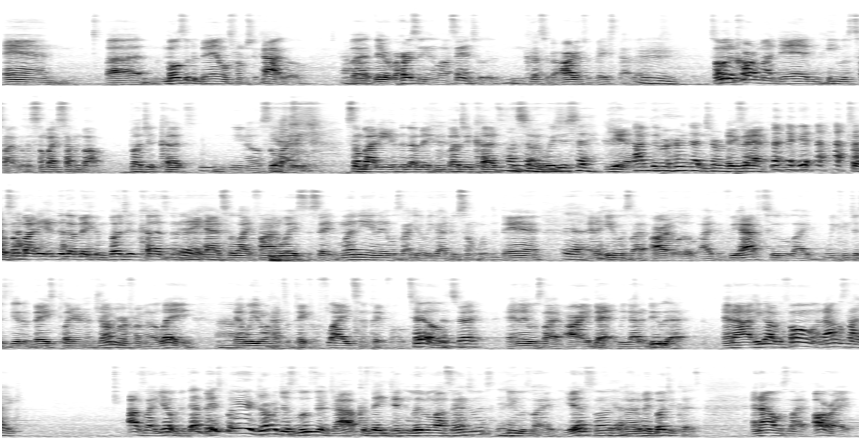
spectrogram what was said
and uh, most of the band was from Chicago, Uh-huh. but they were rehearsing in Los Angeles because the artists were based out there. Mm. So I'm in the car with my dad, and he was talking. Somebody's talking about budget cuts. You know, somebody somebody ended up making budget cuts. I'm sorry. What'd you say? Yeah. I've never heard that term. Exactly. so somebody ended up making budget cuts, and they had to like find ways to save money. And it was like, yo, we gotta do something with the band. Yeah. And he was like, all right, well, like if we have to, like we can just get a bass player and a drummer from LA. That way, you don't have to pay for flights and pay for hotels. Uh-huh. That's right. And it was like, all right, bet we got to do that. And I, he got on the phone, and I was like, I was like, yo, did that bass player and drummer just lose their job because they didn't live in Los Angeles? Yeah. He was like, yeah, son, Yeah. we got to make budget cuts. And I was like, all right,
